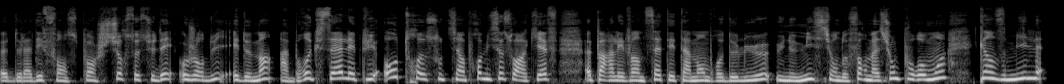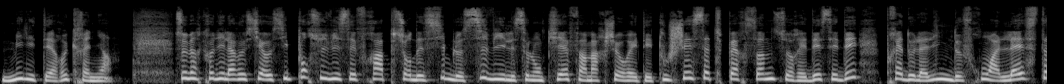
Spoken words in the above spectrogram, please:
euh, de la Défense penchent sur ce sujet aujourd'hui et demain à Bruxelles. Et puis, autre soutien promis ce soir à Kiev euh, par les 27 États membres de l'UE, une mission de formation pour au moins 15 000 militaires ukrainiens. Ce mercredi, la Russie a aussi poursuivi ses frappes sur des cibles civiles. Selon Kiev, un marché aurait été touché. Sept personnes seraient décédées près de la ligne de front à l'est.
